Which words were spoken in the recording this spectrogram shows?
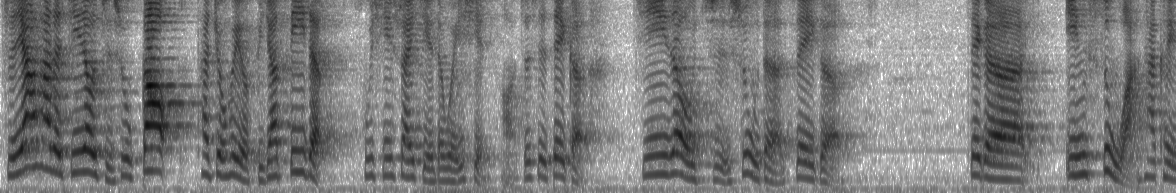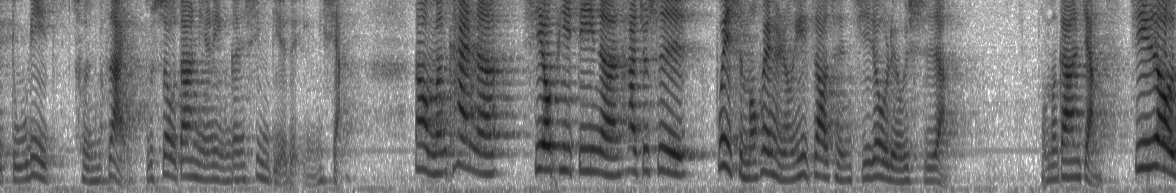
只要他的肌肉指数高，他就会有比较低的。呼吸衰竭的危险啊，这是这个肌肉指数的这个这个因素啊，它可以独立存在，不受到年龄跟性别的影响。那我们看呢，COPD 呢，它就是为什么会很容易造成肌肉流失啊？我们刚刚讲。肌肉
